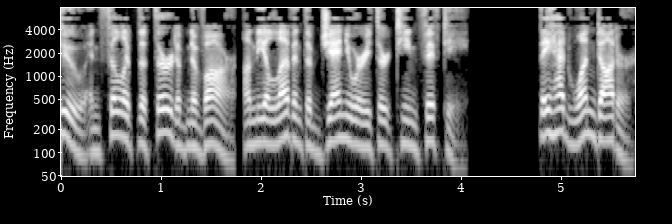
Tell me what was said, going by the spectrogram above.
II and Philip III of Navarre, on the 11th of January 1350. They had one daughter,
